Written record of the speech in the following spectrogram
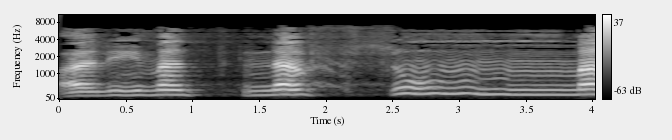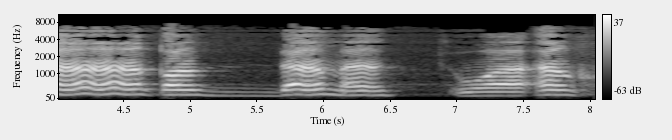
علمت نفس ما قدمت وأخرت.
